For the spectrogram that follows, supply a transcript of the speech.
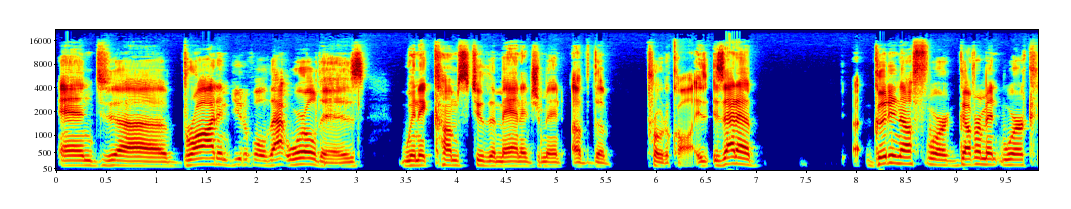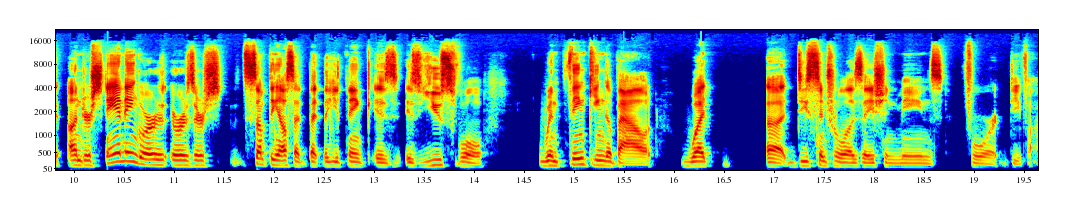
and uh, broad and beautiful that world is when it comes to the management of the protocol. Is, is that a good enough for government work understanding, or, or is there something else that, that, that you think is, is useful when thinking about what uh, decentralization means for DeFi?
